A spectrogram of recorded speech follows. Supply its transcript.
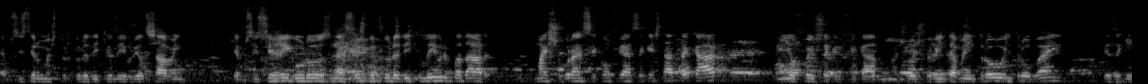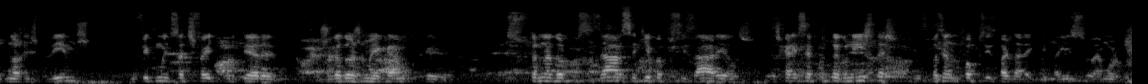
é preciso ter uma estrutura de equilíbrio. Eles sabem que é preciso ser rigoroso nessa estrutura de equilíbrio para dar mais segurança e confiança a quem está a atacar. E ele foi o sacrificado. Mas hoje Fabinho também entrou, entrou bem, fez aquilo que nós lhes pedimos. E fico muito satisfeito por ter jogadores no meio campo que se o treinador precisar, se a equipa precisar, eles, eles querem ser protagonistas, fazendo o que for preciso para ajudar a equipa. Isso é um orgulho.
